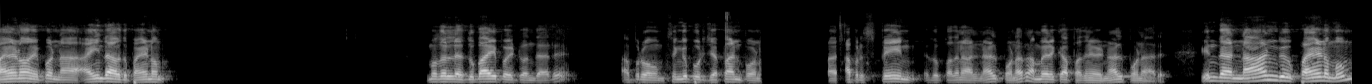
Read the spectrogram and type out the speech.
பயணம் இப்போ நான் ஐந்தாவது பயணம். முதல்ல துபாய் போயிட்டு வந்தாரு. அப்புறம் சிங்கப்பூர் ஜப்பான் போன அப்புறம் ஸ்பெயின் ஏதோ பதினாலு நாள் போனார் அமெரிக்கா பதினேழு நாள் போனார். இந்த நான்கு பயணமும்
